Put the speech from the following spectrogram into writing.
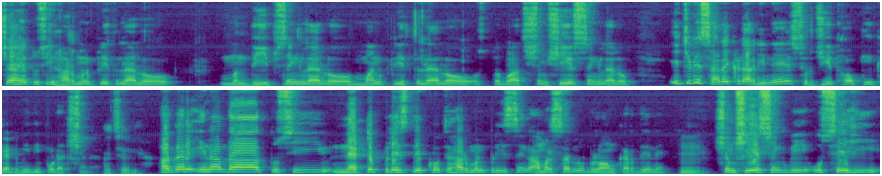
ਚਾਹੇ ਤੁਸੀਂ ਹਰਮਨਪ੍ਰੀਤ ਲੈ ਲਓ ਮਨਦੀਪ ਸਿੰਘ ਲੈ ਲਓ ਮਨਪ੍ਰੀਤ ਲੈ ਲਓ ਉਸ ਤੋਂ ਬਾਅਦ ਸ਼ਮਸ਼ੀਰ ਸਿੰਘ ਲੈ ਲਓ। ਇਹ ਜਿਹੜੇ ਸਾਰੇ ਖਿਡਾਰੀ ਨੇ ਸੁਰਜੀਤ ਹਾਕੀ ਅਕੈਡਮੀ ਦੀ ਪ੍ਰੋਡਕਸ਼ਨ ਹੈ। ਅੱਛਾ ਜੀ। ਅਗਰ ਇਹਨਾਂ ਦਾ ਤੁਸੀਂ ਨੈਟ ਪਲੇਸ ਦੇਖੋ ਤੇ ਹਰਮਨਪ੍ਰੀਤ ਸਿੰਘ ਅੰਮ੍ਰਿਤਸਰ ਨੂੰ ਬਿਲੋਂਗ ਕਰਦੇ ਨੇ। ਸ਼ਮਸ਼ੀਰ ਸਿੰਘ ਵੀ ਉਸੇ ਹੀ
